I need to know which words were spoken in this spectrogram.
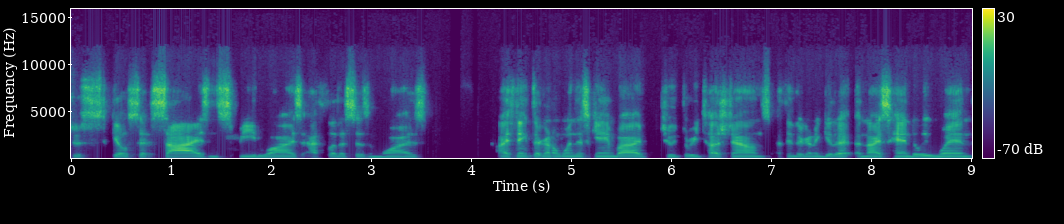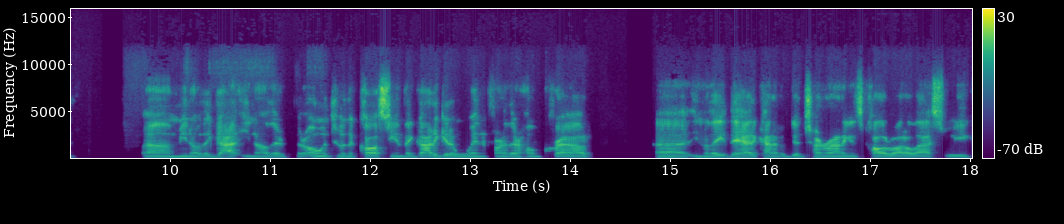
just skill set, size and speed wise, athleticism wise. I think they're going to win this game by two, three touchdowns. I think they're going to get a, a nice, handily win. Um, you know, they got, you know, they're they're 0 2 in the Coliseum. They got to get a win in front of their home crowd. Uh, you know, they they had kind of a good turnaround against Colorado last week.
